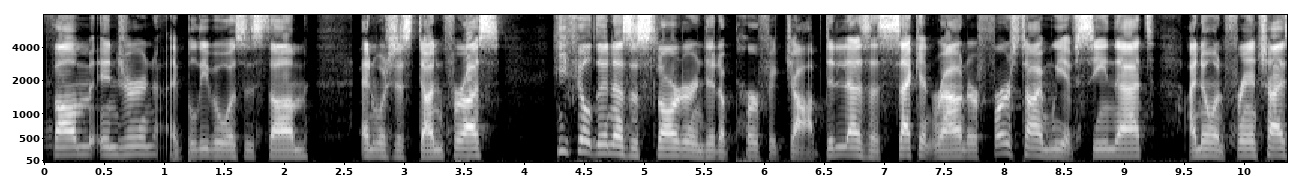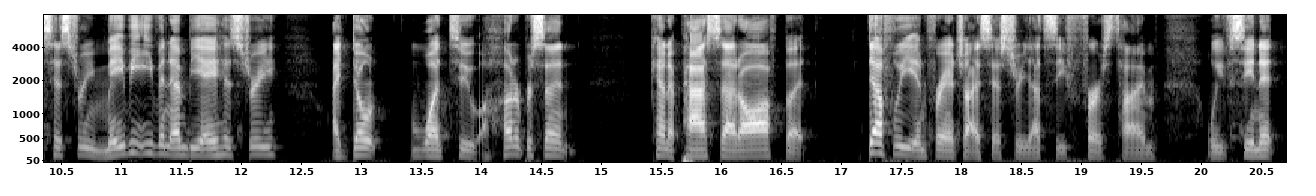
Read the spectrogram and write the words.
thumb injured. I believe it was his thumb, and was just done for us. He filled in as a starter and did a perfect job. Did it as a second rounder. First time we have seen that. I know in franchise history, maybe even NBA history. I don't want to 100% kind of pass that off, but definitely in franchise history, that's the first time we've seen it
